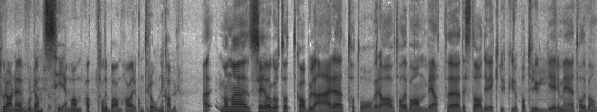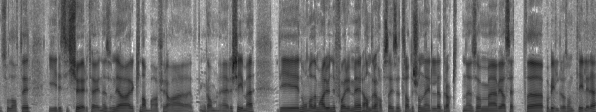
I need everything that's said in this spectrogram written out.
Torane, hvordan ser man at Taliban har kontrollen i Kabul? Man eh, ser jo godt at Kabul er eh, tatt over av Taliban ved at eh, det stadig vekk dukker opp patruljer med Taliban-soldater i disse kjøretøyene som de har knabba fra det gamle regimet. De, noen av dem har uniformer, andre har på seg disse tradisjonelle draktene som vi har sett på bilder og sånt tidligere.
